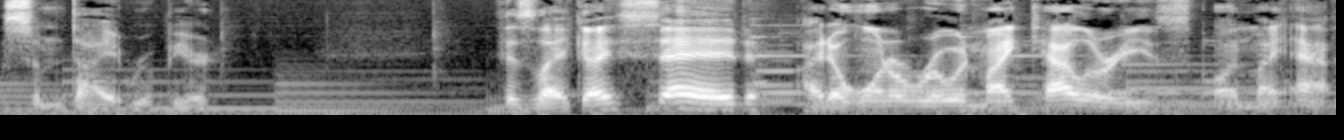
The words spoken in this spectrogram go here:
some diet root beer. Because, like I said, I don't want to ruin my calories on my app.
